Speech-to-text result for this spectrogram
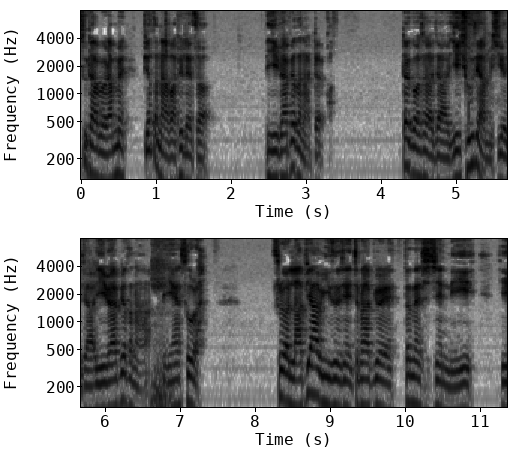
စုထားပြီးတော့ဒါပေမဲ့ပြဿနာဘာဖြစ်လဲဆိုတော့အရေးပြပြဿနာတက်ကောတက်ကောဆိုတော့ကြာရေချိုးစရာမရှိတော့ကြာအရေးပြပြဿနာအရန်ဆိုးတာ ဆိုတော့လာပြပြီဆိုရင်ကျွန်တော်ပြောရဲတန်တန်ရှင်းရှင်းနေရေ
